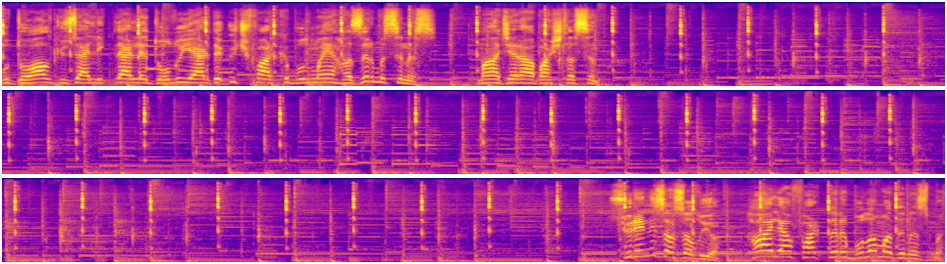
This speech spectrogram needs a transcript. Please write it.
bu doğal güzelliklerle dolu yerde üç farkı bulmaya hazır mısınız? Macera başlasın. Süreniz azalıyor. Hala farkları bulamadınız mı?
